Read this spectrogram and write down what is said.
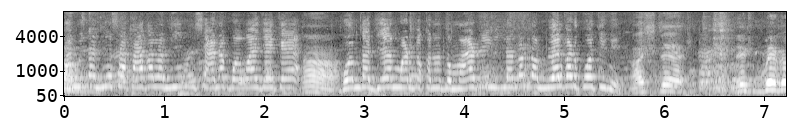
ನಮ್ಮಿಂದ ನಿಲ್ಸಕ್ಕಾಗಲ್ಲ ನೀರಿನ ಶಾನ ಬವಾಗೈತೆ ಹಾ. ಏನ್ ಮಾಡ್ಬೇಕು ಅನ್ನೋದು ಮಾಡ್ರಿ ಇಲ್ಲ ಅಂದ್ರೆ ನಾವು ಮೇಲ್ಗಡೆ ಹೋಗ್ತೀವಿ ಅಷ್ಟೇ. ನೆಕ್ಸ್ಟ್ ಬೇಕು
